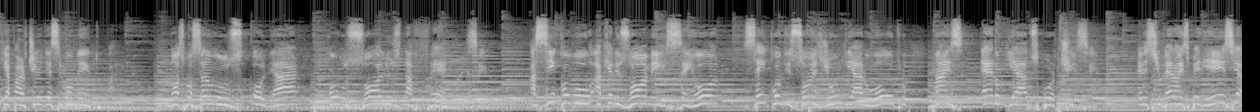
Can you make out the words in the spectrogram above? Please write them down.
que a partir desse momento, nós possamos olhar com os olhos da fé, Senhor. Assim como aqueles homens, Senhor, sem condições de um guiar o outro, mas eram guiados por Ti, Senhor. Eles tiveram a experiência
